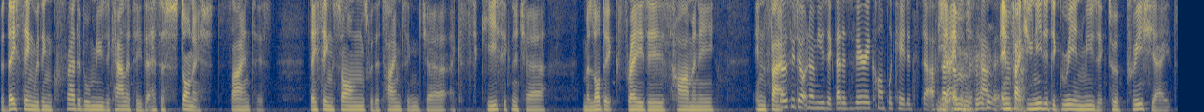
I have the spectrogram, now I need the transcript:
but they sing with incredible musicality that has astonished scientists. They sing songs with a time signature, a key signature, melodic phrases, harmony. In fact, For those who don't know music, that is very complicated stuff. That yeah, doesn't in, just happen. In fact, you need a degree in music to appreciate.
